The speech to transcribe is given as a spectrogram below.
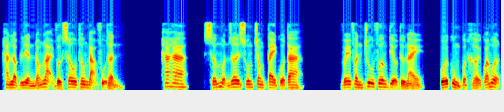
hàn lập liền đóng lại vực sâu thông đạo phụ thần. Ha ha sớm muộn rơi xuống trong tay của ta. Về phần chu phương tiểu tử này, cuối cùng quật khởi quá muộn,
